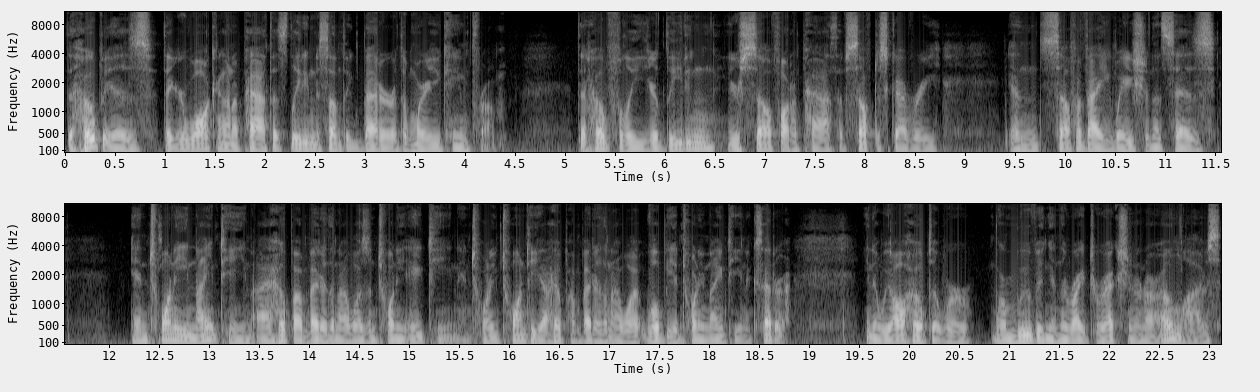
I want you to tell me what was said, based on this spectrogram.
The hope is that you're walking on a path that's leading to something better than where you came from. That hopefully you're leading yourself on a path of self-discovery and self-evaluation that says in 2019 i hope i'm better than i was in 2018 in 2020 i hope i'm better than i will be in 2019 etc you know we all hope that we're we're moving in the right direction in our own lives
